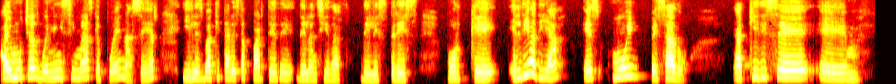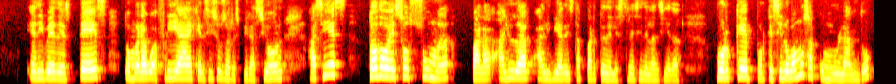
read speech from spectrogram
hay muchas buenísimas que pueden hacer y les va a quitar esta parte de, la ansiedad, del estrés, porque el día a día es muy pesado. Aquí dice eh, Eddie Vedder, test, tomar agua fría, ejercicios de respiración. Así es, todo eso suma para ayudar a aliviar esta parte del estrés y de la ansiedad. ¿Por qué? Porque si lo vamos acumulando,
